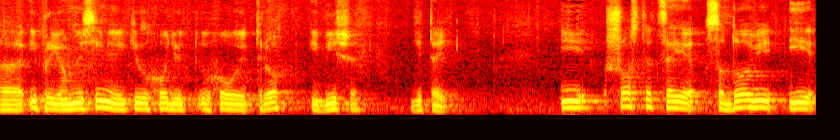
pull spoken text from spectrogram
е, і прийомним сім'ям, які виховують трьох і більше дітей. І шосте це є садові і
